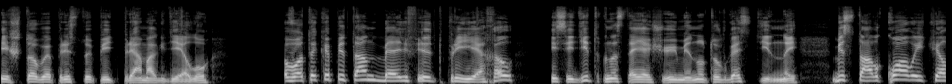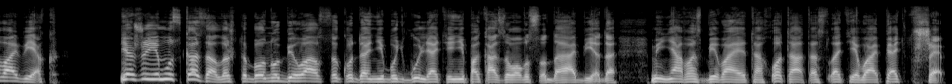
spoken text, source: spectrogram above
и чтобы приступить прямо к делу, — вот и капитан Бельфильд приехал и сидит в настоящую минуту в гостиной. Бестолковый человек. Я же ему сказала, чтобы он убивался куда-нибудь гулять и не показывался до обеда. Меня возбивает охота отослать его опять в шеп.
